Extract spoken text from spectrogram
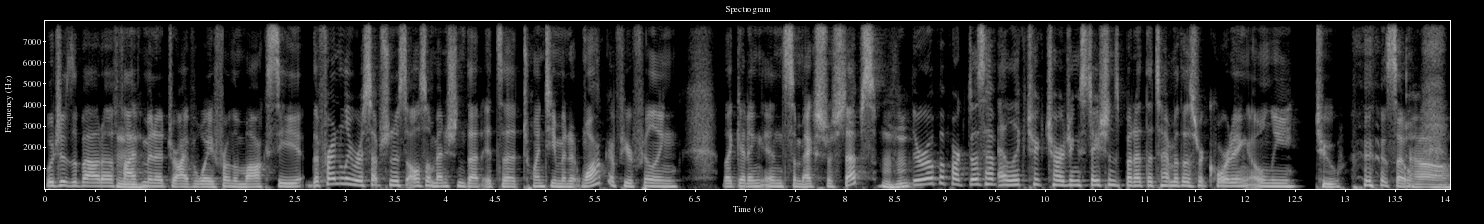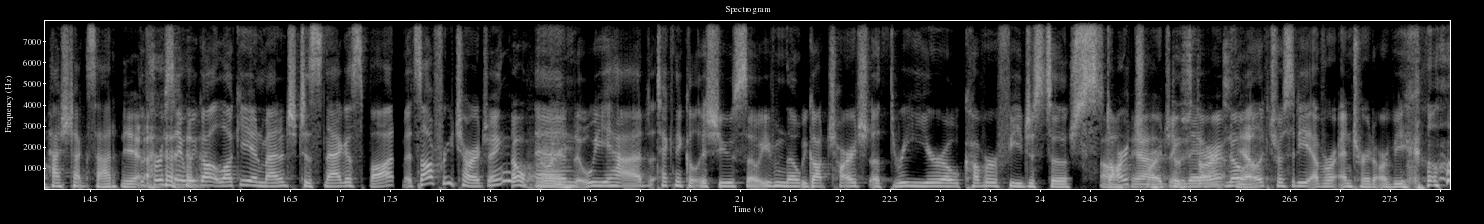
which is about a hmm. five minute drive away from the Moxy. The friendly receptionist also mentioned that it's a 20 minute walk if you're feeling like getting in some extra steps. Mm-hmm. The Europa Park does have electric charging stations, but at the time of this recording, only two. so Oh. hashtag sad. Yeah. The first day we got lucky and managed to snag a spot. It's not free charging. Oh, and we had technical issues. So even though we got charged a three euro cover fee just to oh, start Oh, yeah, charging to there, start, no yeah. electricity ever entered our vehicle.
